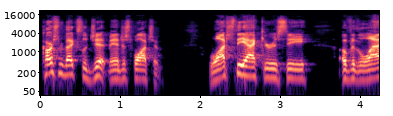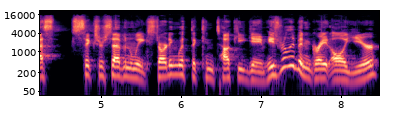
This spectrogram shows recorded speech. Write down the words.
Carson Beck's legit, man. Just watch him. Watch the accuracy over the last six or seven weeks, starting with the Kentucky game. He's really been great all year.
